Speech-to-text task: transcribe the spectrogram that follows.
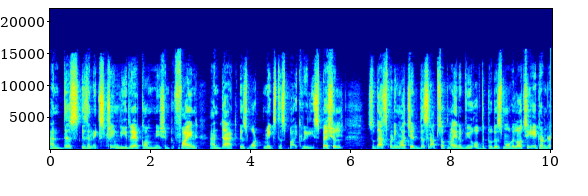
and this is an extremely rare combination to find and that is what makes this bike really special. So that's pretty much it. This wraps up my review of the Turismo Veloce 800.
